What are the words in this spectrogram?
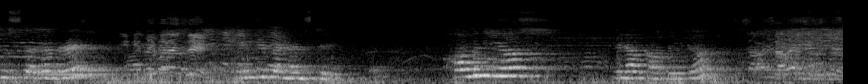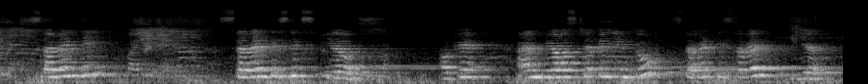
To celebrate Independence Day. How many years we have completed? 70? 76 years. Okay. And we are stepping into 77th year.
